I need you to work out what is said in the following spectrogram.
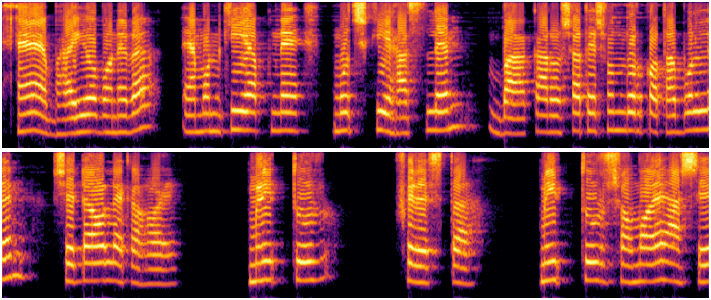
হ্যাঁ ভাই ও বোনেরা এমনকি আপনি মুচকি হাসলেন বা কারোর সাথে সুন্দর কথা বললেন, সেটাও লেখা হয়। মৃত্যুর ফেরেশতা। মৃত্যুর সময় আসে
